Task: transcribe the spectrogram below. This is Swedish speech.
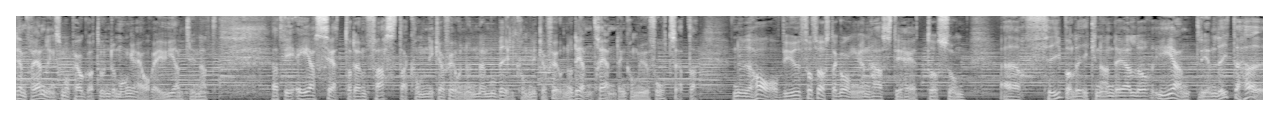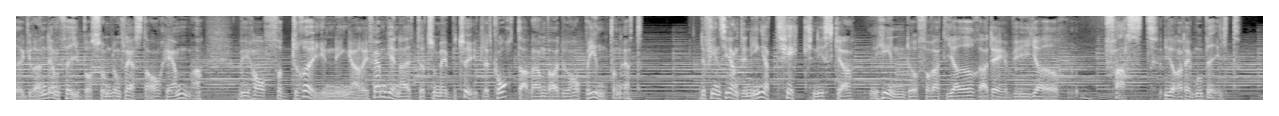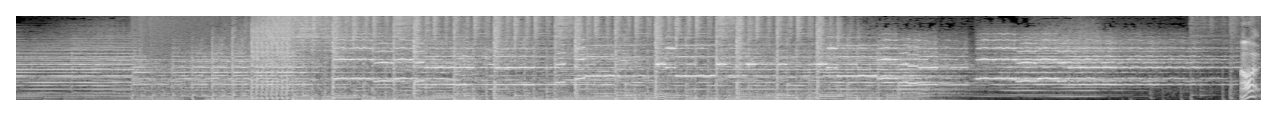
Den förändring som har pågått under många år är ju egentligen att, att vi ersätter den fasta kommunikationen med mobilkommunikation och den trenden kommer ju fortsätta. Nu har vi ju för första gången hastigheter som är fiberliknande eller egentligen lite högre än den fiber som de flesta har hemma. Vi har fördröjningar i 5G-nätet som är betydligt kortare än vad du har på internet. Det finns egentligen inga tekniska hinder för att göra det vi gör fast, göra det mobilt.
